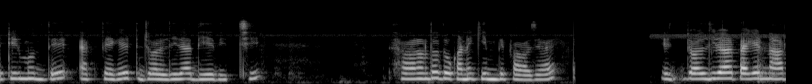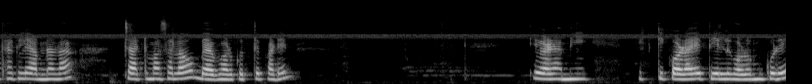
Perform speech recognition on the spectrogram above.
এটির মধ্যে এক প্যাকেট জলজিরা দিয়ে দিচ্ছি। সাধারণত দোকানে কিনতে পাওয়া যায়। এই জলজিরার প্যাকেট না থাকলে আপনারা চাট মশলাও ব্যবহার করতে পারেন। এবার আমি একটি কড়াইয়ে তেল গরম করে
